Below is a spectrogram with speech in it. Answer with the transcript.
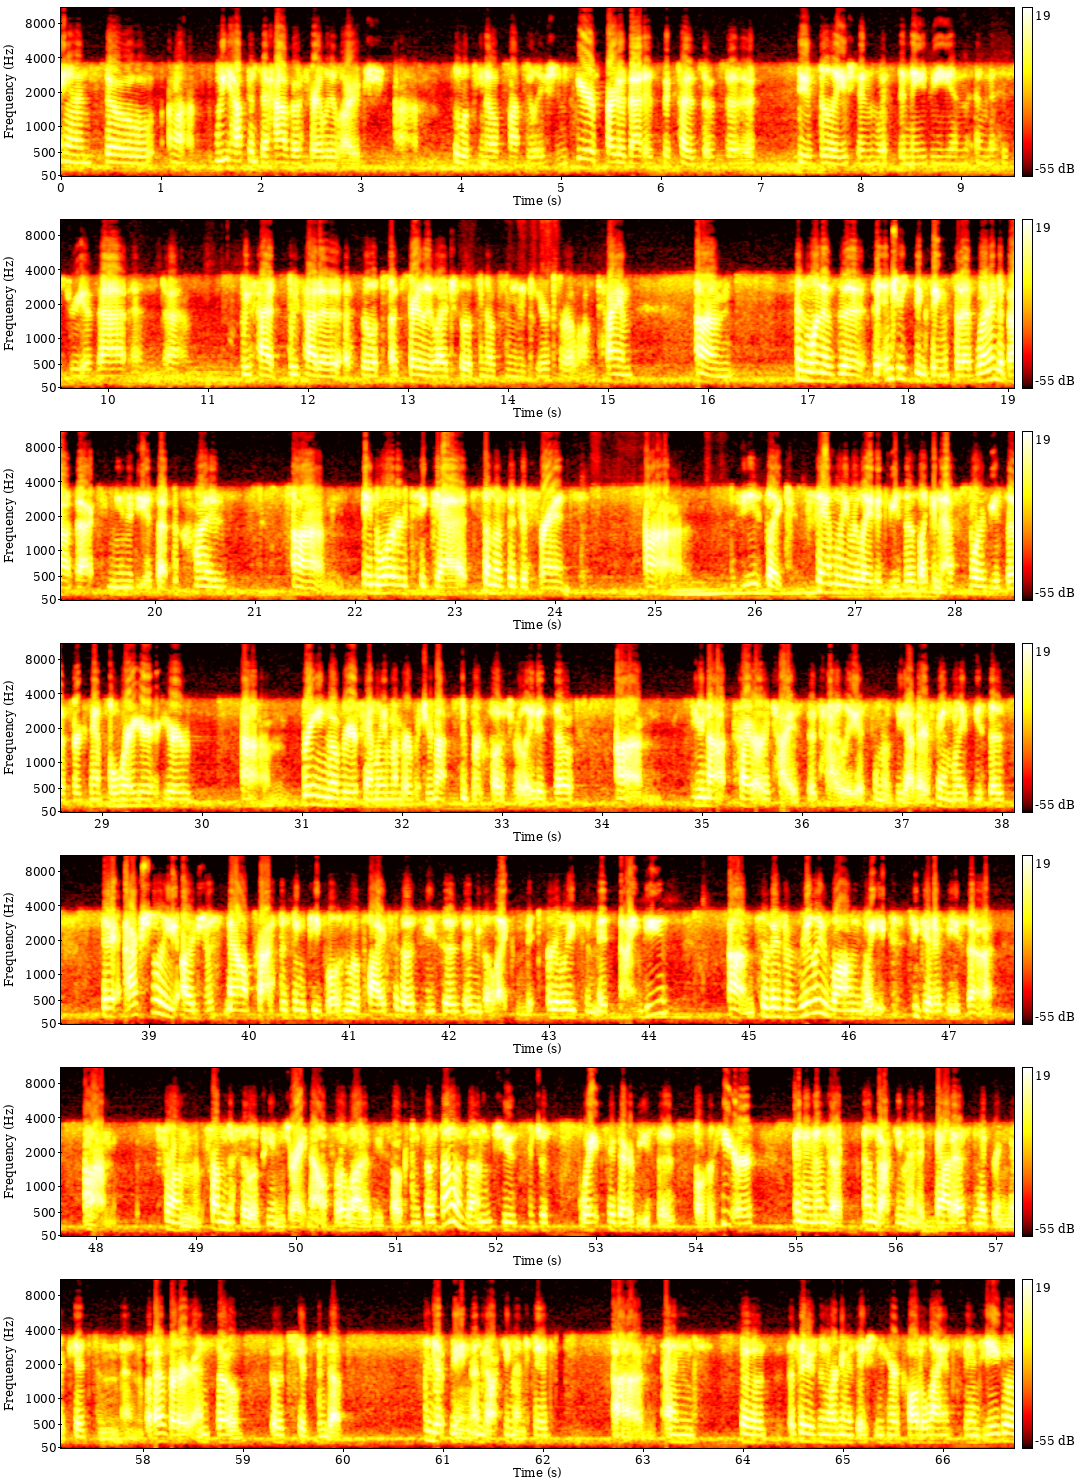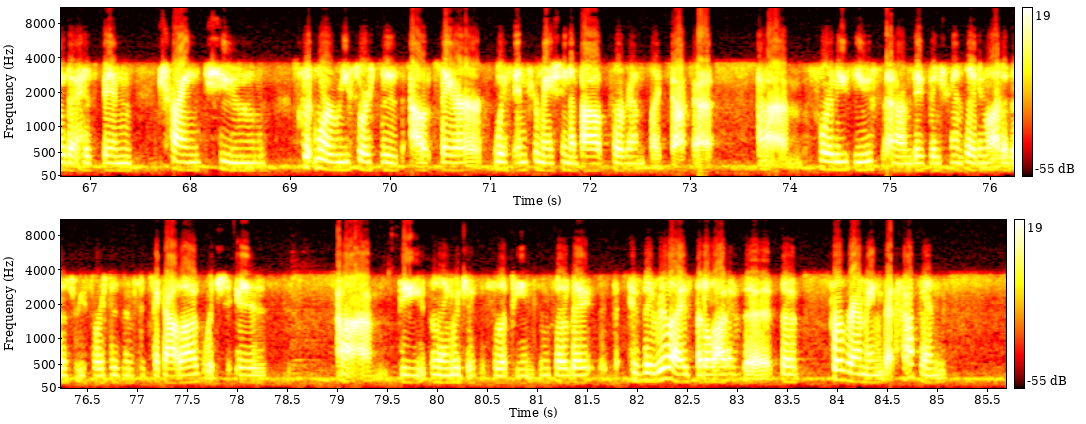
And so um, we happen to have a fairly large um, Filipino population here. Part of that is because of the, the affiliation with the Navy and, and the history of that. And um, we've had we've had a, a, a, fairly large Filipino community here for a long time. Um, and one of the, the interesting things that I've learned about that community is that because um, in order to get some of the different these like family related visas, like an F4 visa, for example, where you're you're um, bringing over your family member, but you're not super close related, so um, you're not prioritized as highly as some of the other family visas. They actually are just now processing people who applied for those visas in the like mid, early to mid 90s. Um, so there's a really long wait to get a visa um, from from the Philippines right now for a lot of these folks, and so some of them choose to just wait for their visas over here in an undoc- undocumented status, and they bring their kids and, and whatever, and so those kids end up end up being undocumented, um, and so there's an organization here called Alliance San Diego that has been trying to put more resources out there with information about programs like DACA um, for these youth. Um, they've been translating a lot of those resources into Tagalog, which is um, the, the language of the Philippines. And so they, because they realize that a lot of the, the programming that happens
